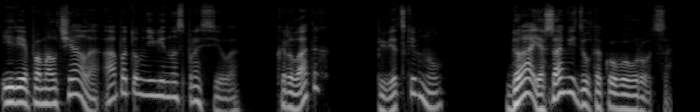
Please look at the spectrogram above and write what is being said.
Ирия помолчала, а потом невинно спросила. «Крылатых?» Певец кивнул. «Да, я сам видел такого уродца.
